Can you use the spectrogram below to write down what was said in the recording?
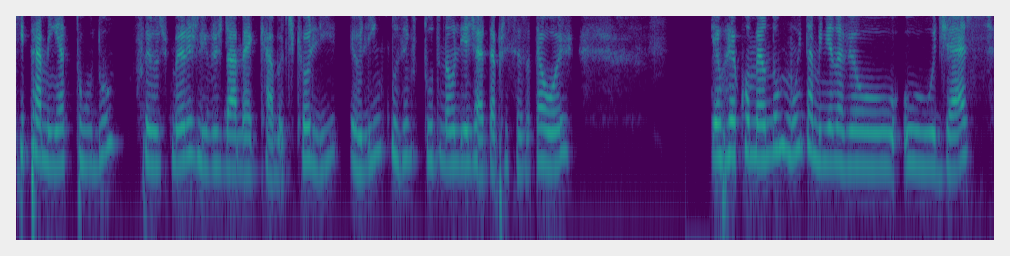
que para mim é tudo. Foi um dos primeiros livros da Meg Cabot que eu li. Eu li, inclusive, tudo, não li Diário da Princesa até hoje. Eu recomendo muito a menina ver o, o Jess,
